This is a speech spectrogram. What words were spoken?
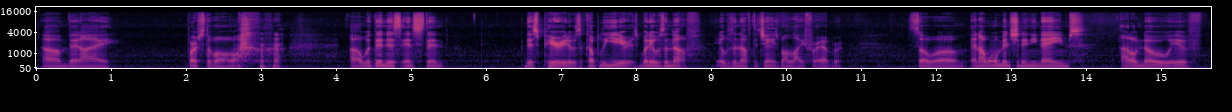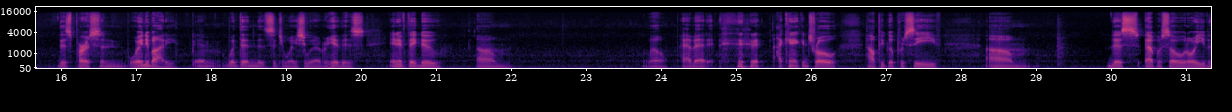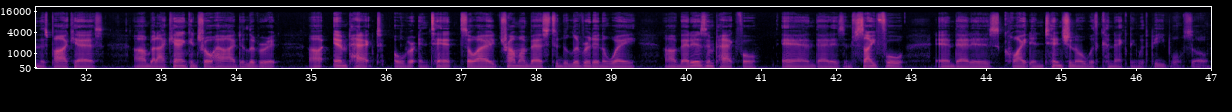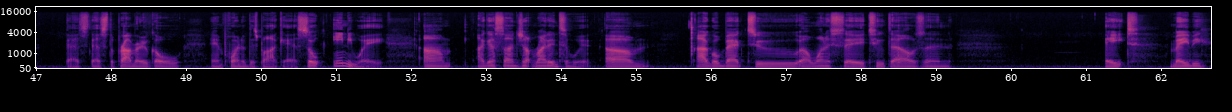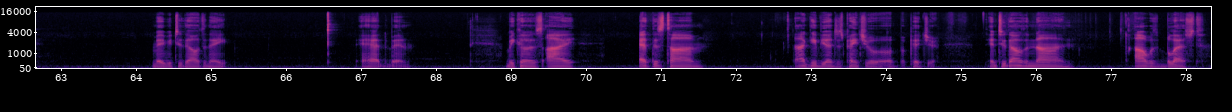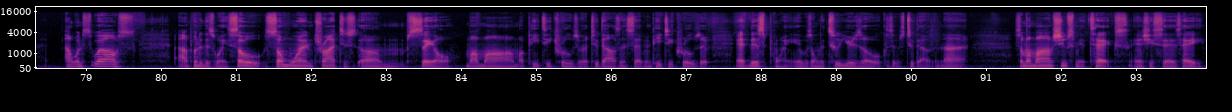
um, that I, first of all, uh, within this instant, this period, it was a couple of years, but it was enough. It was enough to change my life forever. So, um, and I won't mention any names. I don't know if this person or anybody in, within the situation would ever hear this. And if they do, um, well, have at it. I can't control how people perceive um, this episode or even this podcast, um, but I can control how I deliver it. Uh, impact over intent. So I try my best to deliver it in a way uh, that is impactful and that is insightful and that is quite intentional with connecting with people. So that's that's the primary goal and point of this podcast. So anyway, um, I guess I'll jump right into it. Um, I'll go back to I want to say 2008, maybe, maybe 2008. It had to been because I at this time, I give you, I just paint you a, a picture. In 2009, I was blessed. I wouldn't, well, I was, I'll put it this way. So someone tried to um, sell my mom a PT Cruiser, a 2007 PT Cruiser. At this point, it was only two years old because it was 2009. So my mom shoots me a text and she says, "Hey,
